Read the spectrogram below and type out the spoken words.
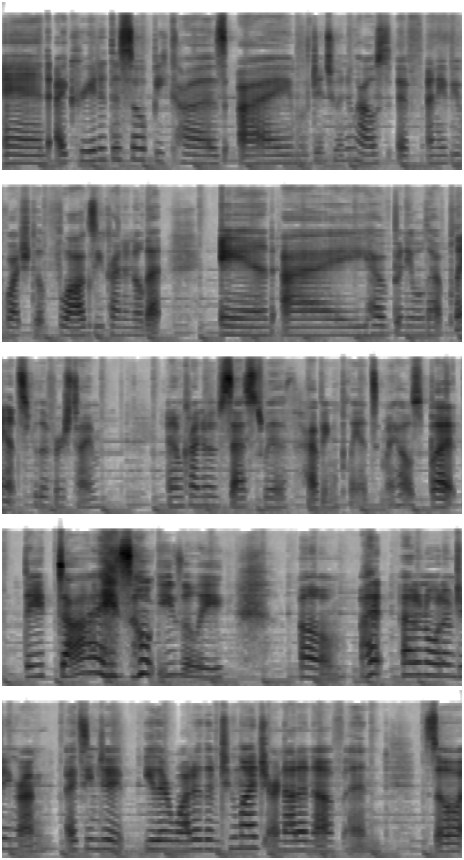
And I created this soap because I moved into a new house. If any of you have watched the vlogs, you kind of know that. And I have been able to have plants for the first time. And I'm kind of obsessed with having plants in my house, but they die so easily. Um, I, I don't know what I'm doing wrong. I seem to either water them too much or not enough, and so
